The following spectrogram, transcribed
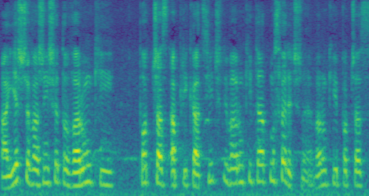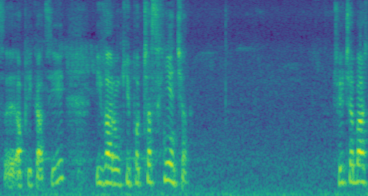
a jeszcze ważniejsze to warunki podczas aplikacji, czyli warunki te atmosferyczne, warunki podczas aplikacji i warunki podczas schnięcia. Czyli trzeba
